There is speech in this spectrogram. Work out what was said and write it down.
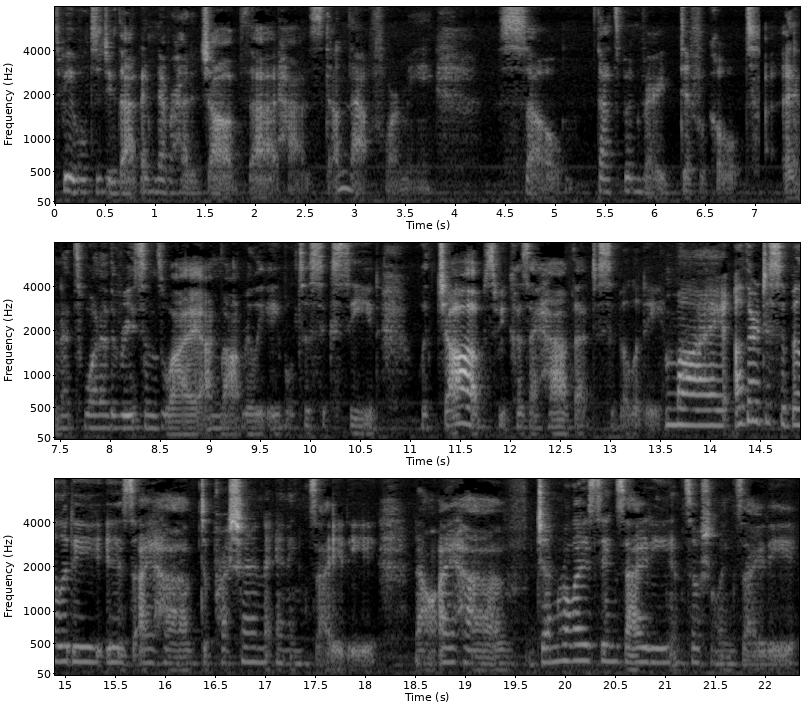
to be able to do that. I've never had a job that has done that for me. So that's been very difficult. And it's one of the reasons why I'm not really able to succeed with jobs because I have that disability. My other disability is I have depression and anxiety. Now I have generalized anxiety and social anxiety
